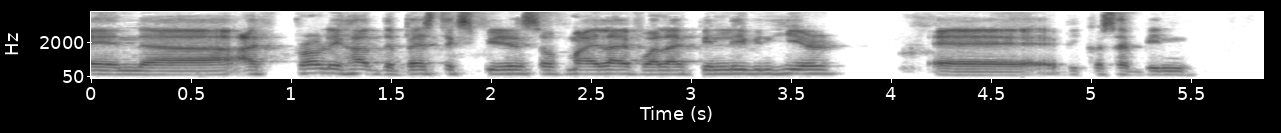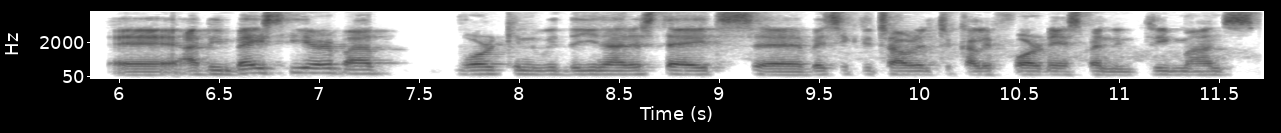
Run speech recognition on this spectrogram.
And uh, I've probably had the best experience of my life while I've been living here uh, because I've been, uh, I've been based here, but working with the United States, uh, basically traveling to California, spending three months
